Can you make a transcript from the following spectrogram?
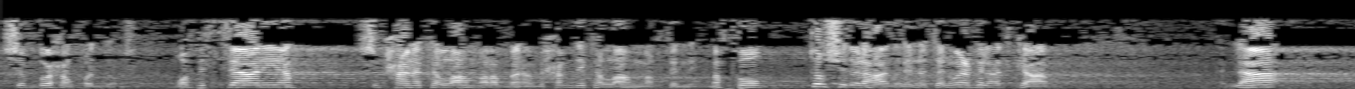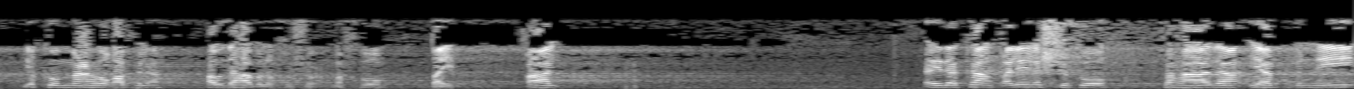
سبوح قدوس. وفي الثانية سبحانك اللهم ربنا وبحمدك اللهم اغفر لي. مفهوم؟ ترشد لهذا لأنه تنويع في الأذكار. لا يكون معه غفلة أو ذهاب للخشوع مفهوم؟ طيب. قال إذا كان قليل الشكوك فهذا يبني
